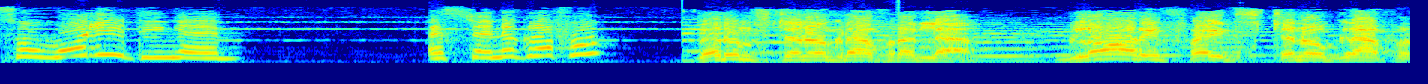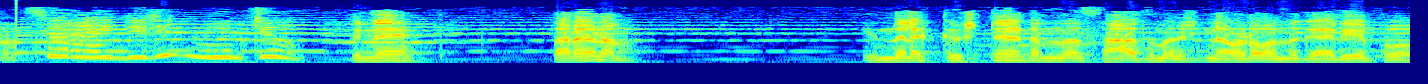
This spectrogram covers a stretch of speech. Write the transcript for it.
So what do you think I am? A stenographer? Verum stenographer alla. Glorified stenographer. Sir, I didn't mean to. പിന്നെ പറയണം ഇന്നലെ കൃഷ്ണേട്ടൻ എന്ന സാധു മനുഷ്യൻ അവിടെ വന്ന് കയറിയപ്പോ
